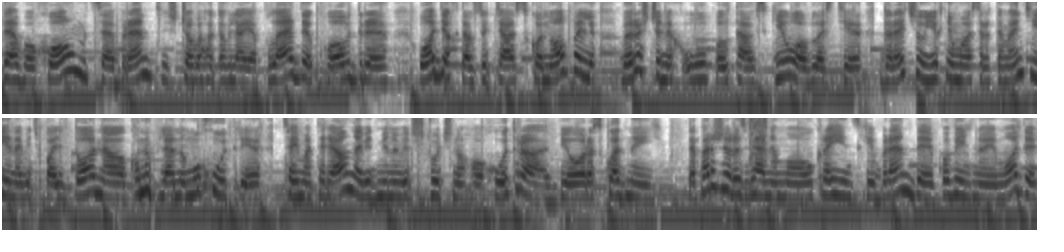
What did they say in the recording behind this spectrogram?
Devo Home – це бренд, що виготовляє пледи, ковдри, одяг та взуття з конопель, вирощених у Полтавській області. До речі, у їхньому асортименті є навіть пальто на конопляному хутрі. Цей матеріал, на відміну від штучного хутра, біорозкладний. Тепер же розглянемо українські бренди повільної моди,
